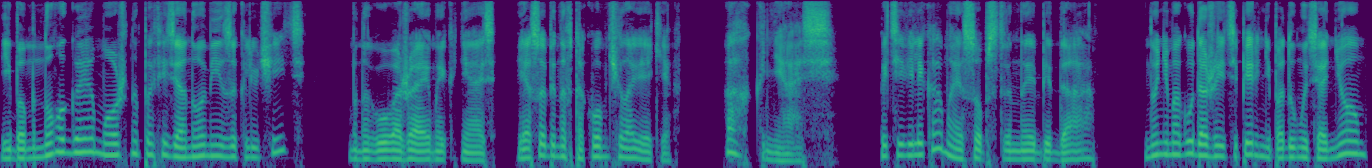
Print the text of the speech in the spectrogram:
ибо многое можно по физиономии заключить, многоуважаемый князь, и особенно в таком человеке. Ах, князь, хоть и велика моя собственная беда, но не могу даже и теперь не подумать о нем,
